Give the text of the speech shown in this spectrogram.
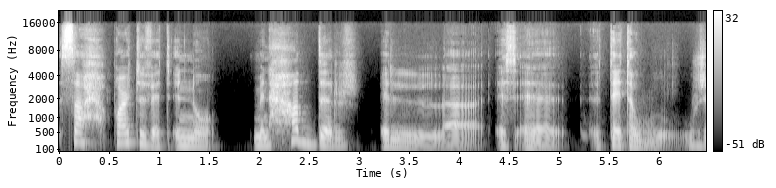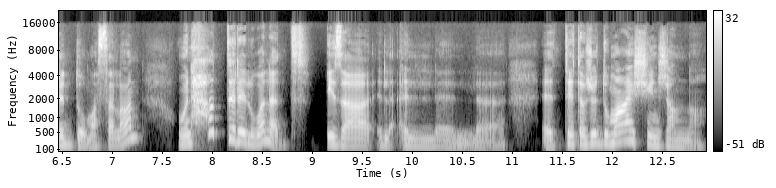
صح part of it إنه منحضر ال- آه، تيتا وجده مثلا ونحضر الولد ال- التيتا وجده ما عايشين جنبنا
